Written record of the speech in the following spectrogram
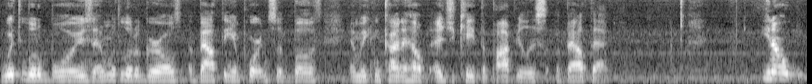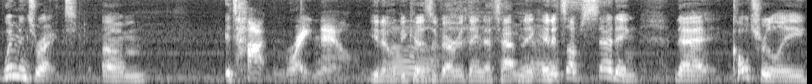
with little boys and with little girls about the importance of both, and we can kind of help educate the populace about that. You know, women's rights. Um, it's hot right now, you know, because of everything that's happening, and it's upsetting that culturally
